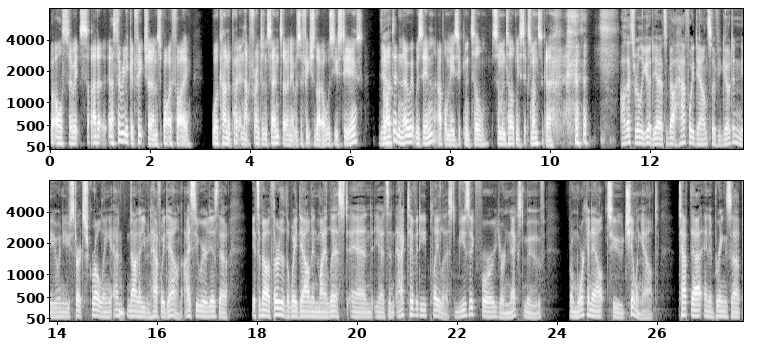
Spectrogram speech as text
but also it's that's a really good feature. And Spotify were kind of putting that front and center, and it was a feature that I always used to use. Yeah. And I didn't know it was in Apple Music until someone told me six months ago. oh, that's really good. Yeah, it's about halfway down. So if you go to new and you start scrolling, and not even halfway down, I see where it is though. It's about a third of the way down in my list. And yeah, it's an activity playlist music for your next move from working out to chilling out tap that and it brings up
